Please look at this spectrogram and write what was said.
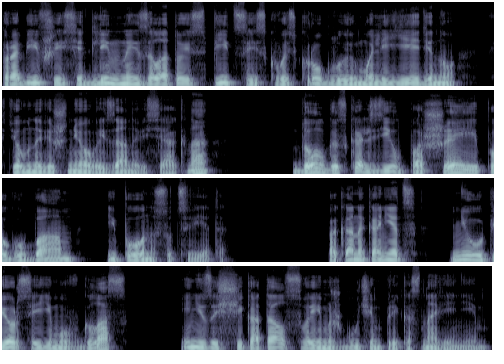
пробившийся длинной золотой спицей сквозь круглую малиедину в темно-вишневой занавесе окна, долго скользил по шее, по губам и по носу цвета, пока, наконец, не уперся ему в глаз и не защекотал своим жгучим прикосновением.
